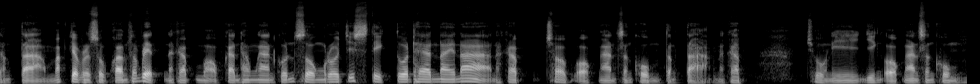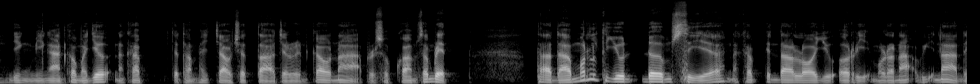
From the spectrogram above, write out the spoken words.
ต่างๆ มักจะประสบความสำเร็จนะครับ เหมาะกับการทำงานขนส่งโลจิสติก ตัวแทนนายหน้านะครับ ชอบออกงานสังคมต่างๆนะครับ ช่วงนี้ยิ่งออกงานสังคม ยิ่งมีงานเข้ามาเยอะนะครับ จะทำให้เจ้าชะตาเจริญก้าวหน้าประสบความสำเร็จ ถ้าดาวมฤตยูเดิมเสียนะครับเป็นดาวลอยอยู่อริมรณะวินาศใน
